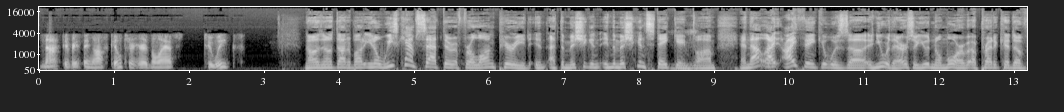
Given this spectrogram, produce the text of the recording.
knocked everything off kilter here in the last two weeks. No, no doubt about it. You know, Wieskamp sat there for a long period in, at the Michigan in the Michigan State game, mm-hmm. Tom, and that I, I think it was, uh, and you were there, so you would know more. A predicate of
